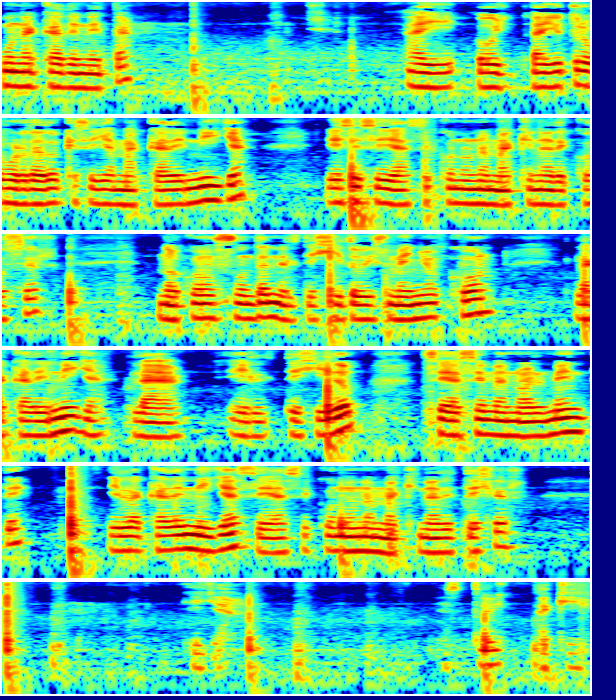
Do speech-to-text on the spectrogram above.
una cadeneta hay, otro bordado que se llama cadenilla. Ese se hace con una máquina de coser. No confundan el tejido ismeño con la cadenilla. La, el tejido se hace manualmente y la cadenilla se hace con una máquina de tejer. Y ya. Estoy aquí.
